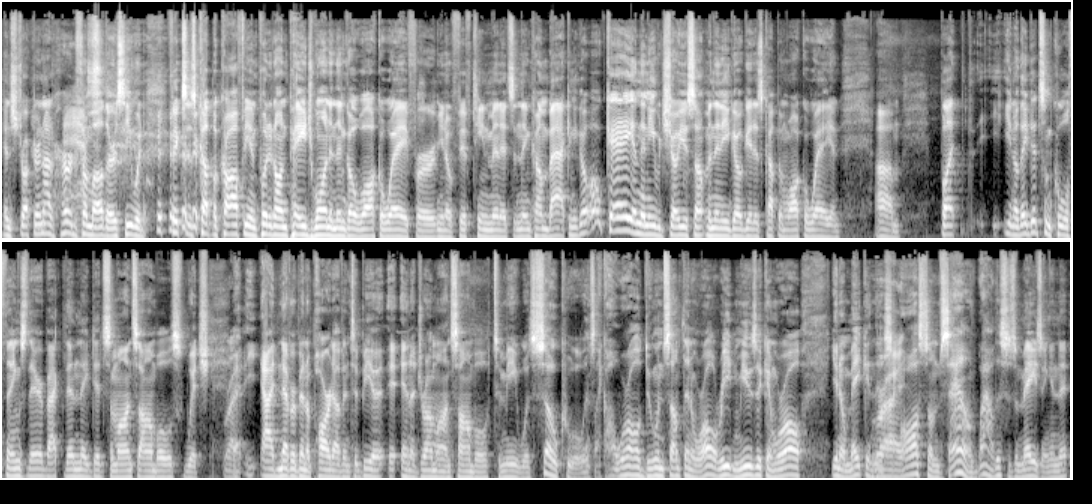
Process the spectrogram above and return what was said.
instructor. And I'd heard from others he would fix his cup of coffee and put it on page one, and then go walk away for you know 15 minutes, and then come back, and he'd go okay, and then he would show you something, and then he'd go get his cup and walk away, and. Um, but you know they did some cool things there back then. They did some ensembles which Right. uh, i'd never been a part of and to be a, in a drum ensemble to me was so cool. It's like oh we're all doing something and we're all reading music and we're all you know making this Right. awesome sound. Wow this is amazing. And that,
